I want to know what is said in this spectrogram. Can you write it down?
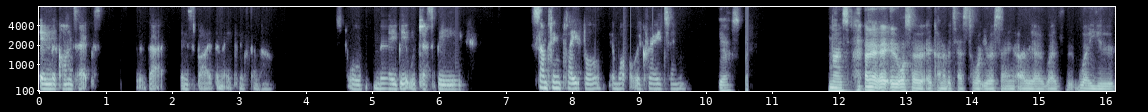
in the context that inspired the making somehow, or maybe it would just be something playful in what we're creating. Yes. Nice, and it, also it kind of attests to what you were saying earlier, where where you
